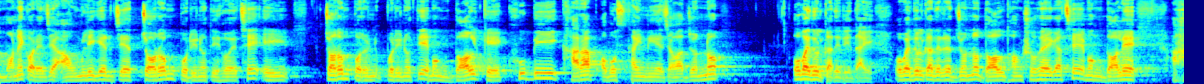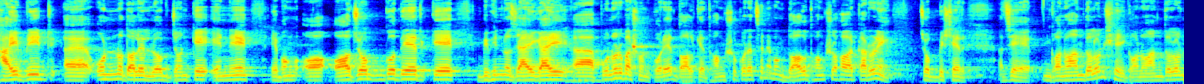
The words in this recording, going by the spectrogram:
মনে করে যে আওয়ামী লীগের যে চরম পরিণতি হয়েছে, এই চরম পরিণ- পরিণতি এবং দলকে খুবই খারাপ অবস্থায় নিয়ে যাওয়ার জন্য ওবায়দুল কাদেরই দায়ী। ওবায়দুল কাদেরের জন্য দল ধ্বংস হয়ে গেছে এবং দলে হাইব্রিড অন্য দলের লোকজনকে এনে এবং অযোগ্যদেরকে বিভিন্ন জায়গায় পুনর্বাসন করে দলকে ধ্বংস করেছেন এবং দল ধ্বংস হওয়ার কারণেই চব্বিশের যে গণ আন্দোলন, সেই গণ আন্দোলন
